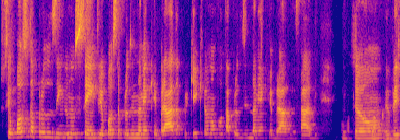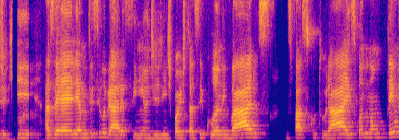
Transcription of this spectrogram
se eu posso estar tá produzindo no centro, eu posso estar tá produzindo na minha quebrada, por que, que eu não vou estar tá produzindo na minha quebrada, sabe? Então, eu vejo que a ZL é muito esse lugar, assim, onde a gente pode estar circulando em vários espaços culturais, quando não tem um,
